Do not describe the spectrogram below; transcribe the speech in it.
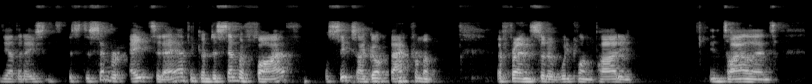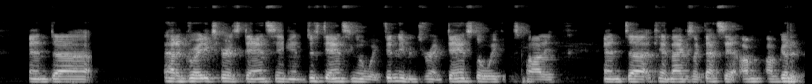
the other day. It's December 8 today. I think on December 5 or 6, I got back from a, a friend's sort of week long party in Thailand, and uh, had a great experience dancing and just dancing all week. Didn't even drink. Danced all week at this party, and uh, came back. Was like, that's it. I'm I'm going to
